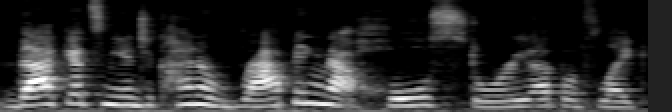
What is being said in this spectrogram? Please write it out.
that gets me into kind of wrapping that whole story up of like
